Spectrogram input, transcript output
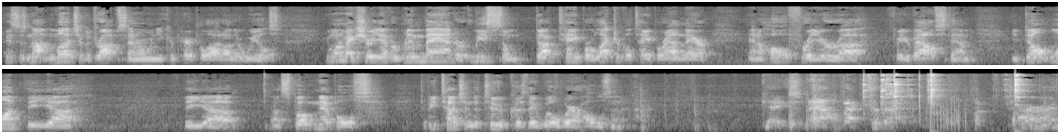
this is not much of a drop center when you compare it to a lot of other wheels. You want to make sure you have a rim band or at least some duct tape or electrical tape around there and a hole for your, uh, for your valve stem. You don't want the, uh, the uh, uh spoke nipples to be touching the tube because they will wear holes in it. Okay, so now back to the tire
